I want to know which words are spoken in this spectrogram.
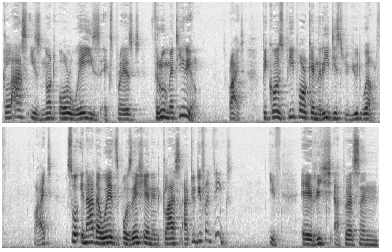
class is not always expressed through material, right? Because people can redistribute wealth, right? So, in other words, possession and class are two different things. If a rich a person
